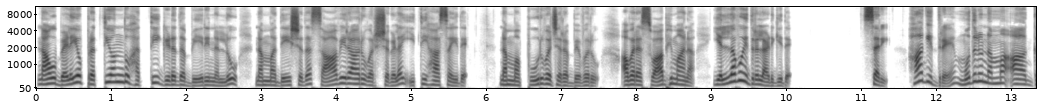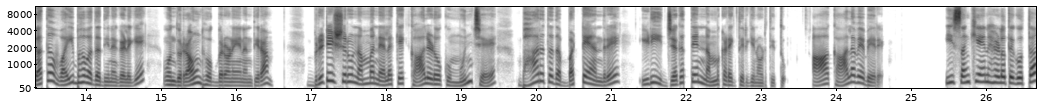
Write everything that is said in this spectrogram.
ನಾವು ಬೆಳೆಯೋ ಪ್ರತಿಯೊಂದು ಹತ್ತಿ ಗಿಡದ ಬೇರಿನಲ್ಲೂ ನಮ್ಮ ದೇಶದ ಸಾವಿರಾರು ವರ್ಷಗಳ ಇತಿಹಾಸ ಇದೆ. ನಮ್ಮ ಪೂರ್ವಜರ ಬೆವರು, ಅವರ ಸ್ವಾಭಿಮಾನ ಎಲ್ಲವೂ ಇದ್ರಲ್ಲಡಗಿದೆ ಸರಿ, ಹಾಗಿದ್ರೆ ಮೊದಲು ನಮ್ಮ ಆ ಗತ ವೈಭವದ ದಿನಗಳಿಗೆ ಒಂದು ರೌಂಡ್ ಹೋಗ್ಬರೋಣ ಏನಂತೀರಾ? ಬ್ರಿಟಿಷರು ನಮ್ಮ ನೆಲಕ್ಕೆ ಕಾಲಿಡೋಕು ಮುಂಚೆ ಭಾರತದ ಬಟ್ಟೆ ಅಂದ್ರೆ ಇಡೀ ಜಗತ್ತೇ ನಮ್ಮ ಕಡೆಗೆ ತಿರುಗಿ ನೋಡ್ತಿತ್ತು. ಆ ಕಾಲವೇ ಬೇರೆ. ಈ ಸಂಖ್ಯೆ ಏನು ಹೇಳುತ್ತೆ ಗೊತ್ತಾ?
